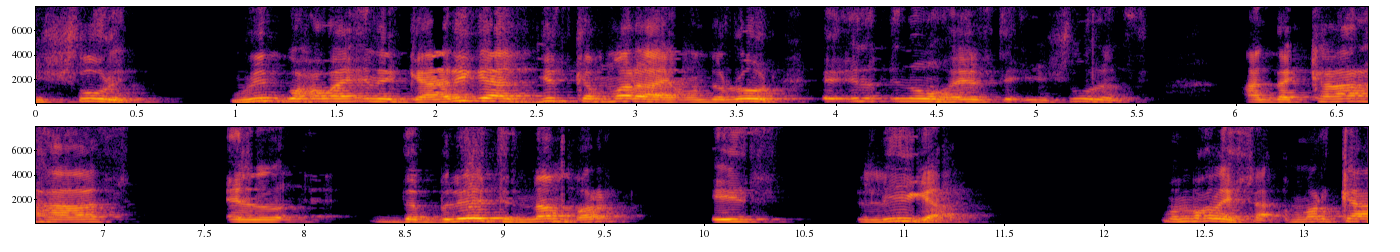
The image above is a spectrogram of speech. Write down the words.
insured muhiimka waxa waaye in gaarigaas jidka maraayo on the road in- inuu haysto insurance. And the car has the plate number is legal. Ma maqlaysa marka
